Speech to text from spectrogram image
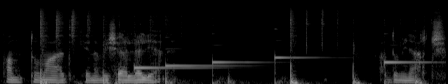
fantomatiche navicelle aliene a dominarci.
